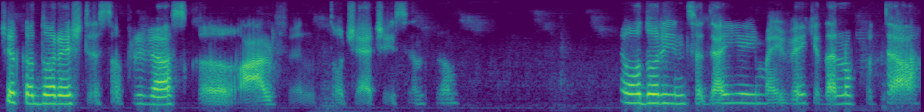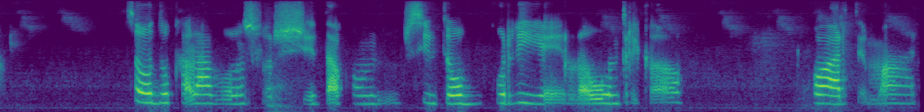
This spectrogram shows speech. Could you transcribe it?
Ce că dorește să privească altfel tot ceea ce îi se întâmplă. E o dorință de a ei mai veche, dar nu putea să o ducă la bun sfârșit. Acum simte o bucurie lăuntrică foarte mare.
